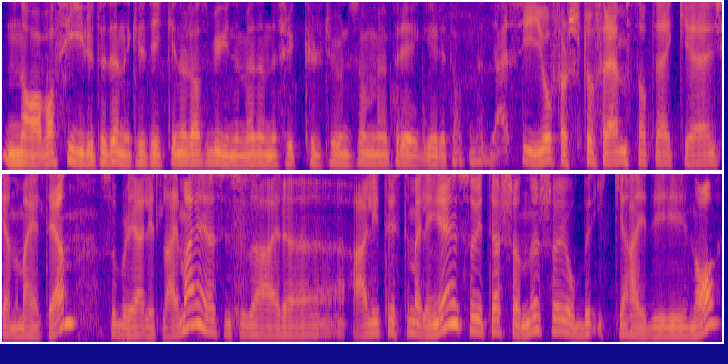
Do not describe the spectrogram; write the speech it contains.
Nav, hva sier du til denne kritikken? Og la oss begynne med denne fryktkulturen som preger etaten din. Jeg sier jo først og fremst at jeg ikke kjenner meg helt igjen. Så blir jeg litt lei meg. Jeg syns jo det er, eh, er, litt triste meldinger. Så vidt jeg skjønner, så jobber ikke Heidi i Nav.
